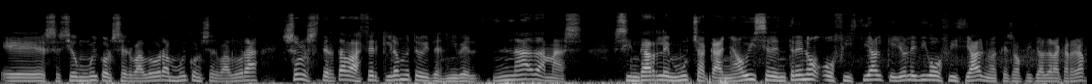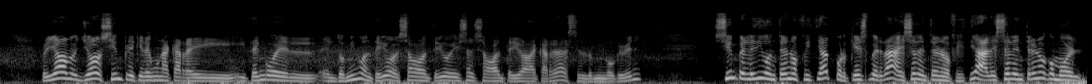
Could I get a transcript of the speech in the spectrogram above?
eh, sesión muy conservadora, muy conservadora. Solo se trataba de hacer kilómetro y desnivel, nada más sin darle mucha caña. Hoy es el entreno oficial, que yo le digo oficial, no es que sea oficial de la carrera, pero yo, yo siempre que tengo una carrera y, tengo el, domingo anterior, el sábado anterior, y es el sábado anterior a la carrera, es el domingo que viene, siempre le digo entreno oficial porque es verdad, es el entreno oficial, es el entreno como el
